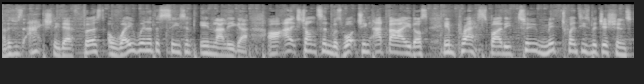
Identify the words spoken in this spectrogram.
and this was actually their first away win of the season in La Liga. Our Alex Johnson was watching at Balaidos, impressed by the two mid 20s magicians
